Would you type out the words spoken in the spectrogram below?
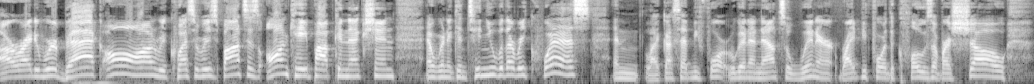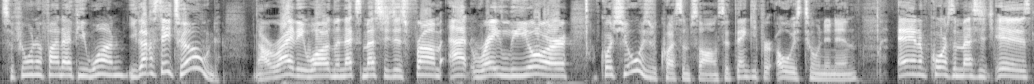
Alrighty, we're back on requests and responses on K-Pop Connection, and we're going to continue with our requests. And like I said before, we're going to announce a winner right before the close of our show. So if you want to find out if you won, you got to stay tuned. Alrighty, well, the next message is from at Ray Lior. Of course, you always request some songs, so thank you for always tuning in. And of course, the message is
